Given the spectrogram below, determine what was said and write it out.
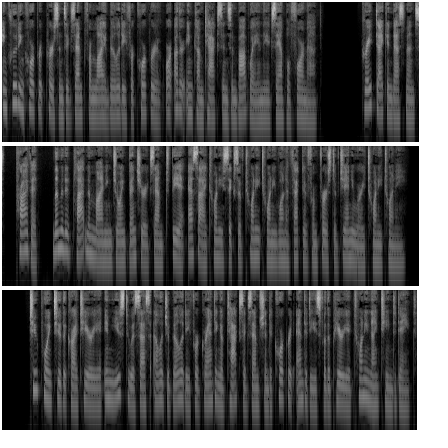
including corporate persons exempt from liability for corporate or other income tax in Zimbabwe in the example format. Great Dyke Investments, private, limited platinum mining joint venture exempt via SI 26 of 2021 effective from 1st of January 2020. 2.2 The criteria in use to assess eligibility for granting of tax exemption to corporate entities for the period 2019 to date.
